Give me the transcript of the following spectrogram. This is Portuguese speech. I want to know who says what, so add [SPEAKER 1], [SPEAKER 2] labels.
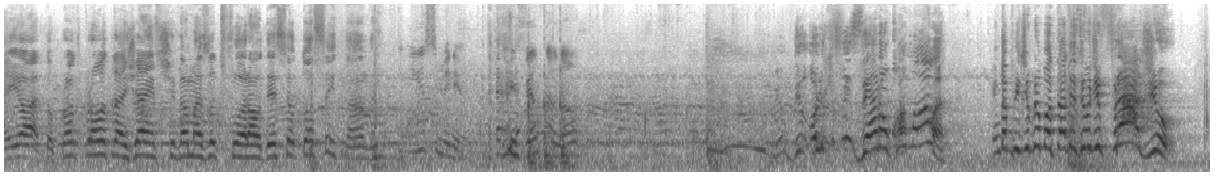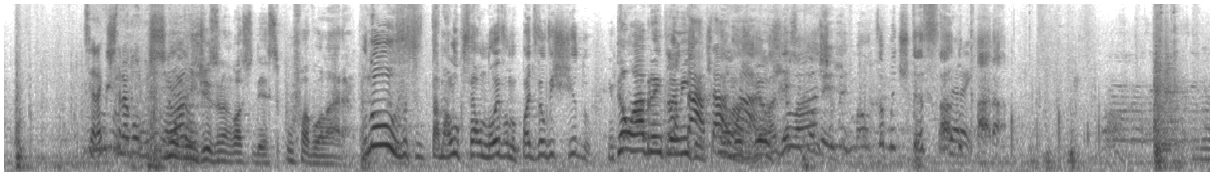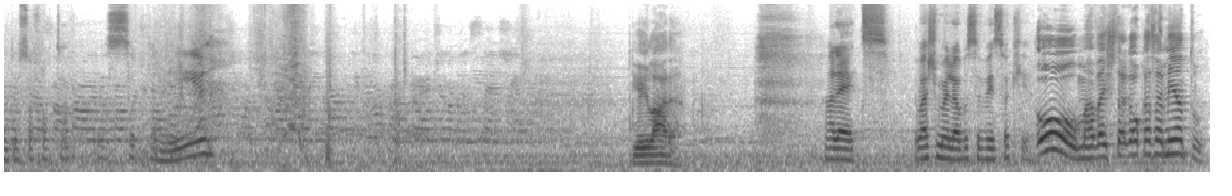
[SPEAKER 1] Aí, ó, tô pronto pra outra já, hein? Se tiver mais outro floral desse, eu tô aceitando, hein?
[SPEAKER 2] Que isso, menino? Não inventa não.
[SPEAKER 1] Meu Deus, olha o que fizeram com a mala! Ainda pedi pra botar adesivo de frágil!
[SPEAKER 2] Será que estragou o vestido?
[SPEAKER 1] Não me diz um negócio desse, por favor, Lara. Não, você tá maluco? Você é o noivo, não pode ver o vestido. Então abre aí pra
[SPEAKER 2] Não,
[SPEAKER 1] mim,
[SPEAKER 2] tá,
[SPEAKER 1] gente,
[SPEAKER 2] tá,
[SPEAKER 1] pelo amor
[SPEAKER 2] tá,
[SPEAKER 1] de Deus.
[SPEAKER 2] que eu
[SPEAKER 1] Relaxa, meu irmão, tá muito estressado, cara.
[SPEAKER 2] Meu Deus, só faltava essa. Peraí.
[SPEAKER 1] E aí, Lara?
[SPEAKER 2] Alex, eu acho melhor você ver isso aqui.
[SPEAKER 1] Ô, mas vai estragar o casamento.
